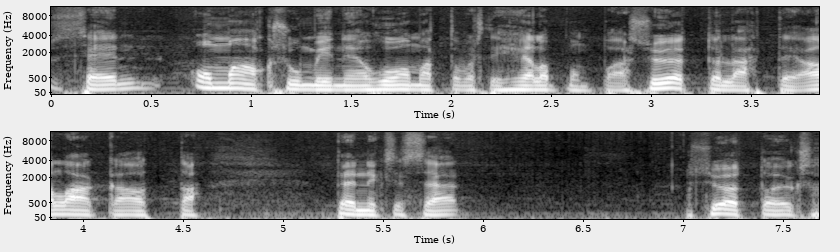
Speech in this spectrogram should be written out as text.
sen omaksuminen on huomattavasti helpompaa. Syöttö lähtee alakautta. Tenniksessä syöttö on yksi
